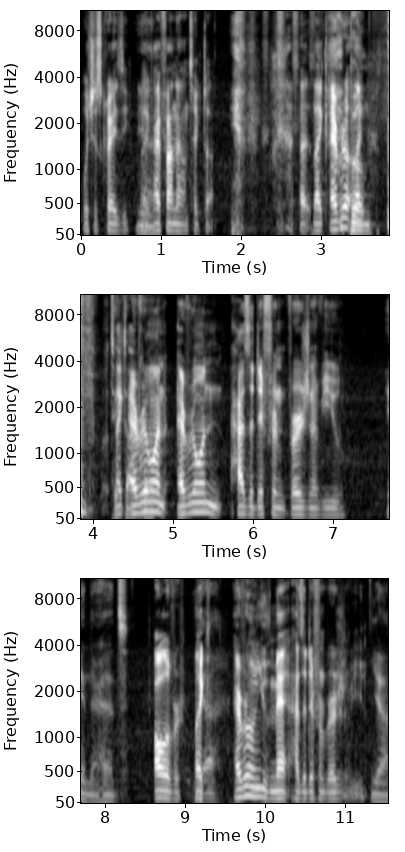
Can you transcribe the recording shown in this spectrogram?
which is crazy. Like I found that on TikTok. Yeah. Uh, like everyone, like, Boom. like TikTok everyone, everyone has a different version of you in their heads. all over. Like yeah, everyone you've met has a different version of you. yeah.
